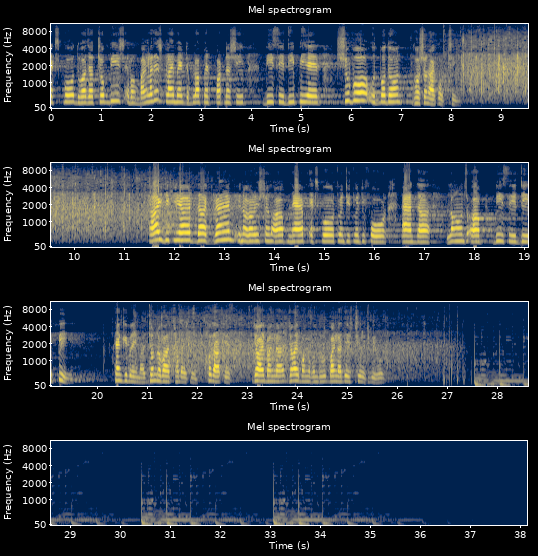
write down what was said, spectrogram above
এক্সপো দু হাজার চব্বিশ এবং Bangladesh climate development partnership BCDP এর শুভ উদ্বোধন ঘোষণা করছি। I declare the grand inauguration of NAP Expo 2024 and the launch of BCDP. Thank you very much. ধন্যবাদ সবাইকে খোদা হাফিজ জয় বাংলা জয় বঙ্গবন্ধু বাংলাদেশ চিরজীবী হোক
